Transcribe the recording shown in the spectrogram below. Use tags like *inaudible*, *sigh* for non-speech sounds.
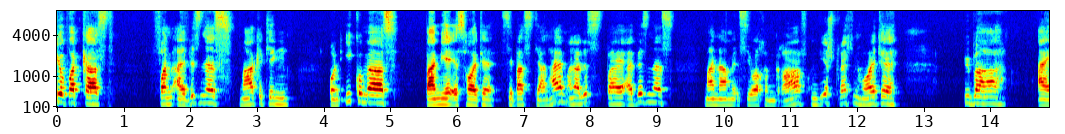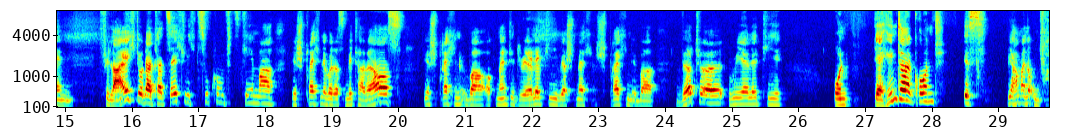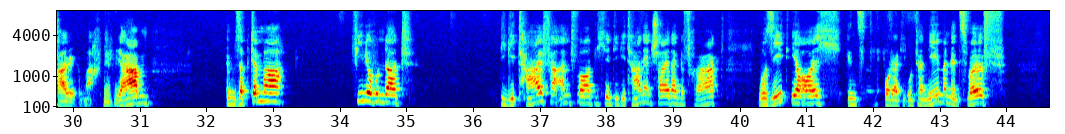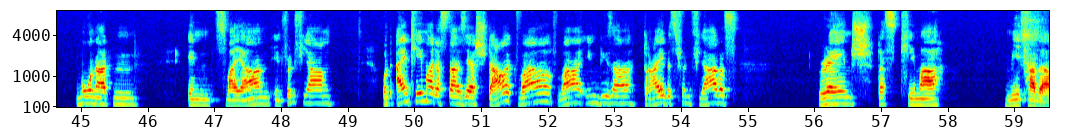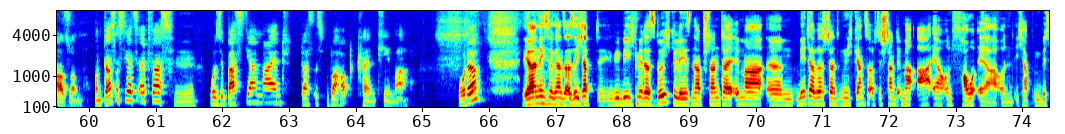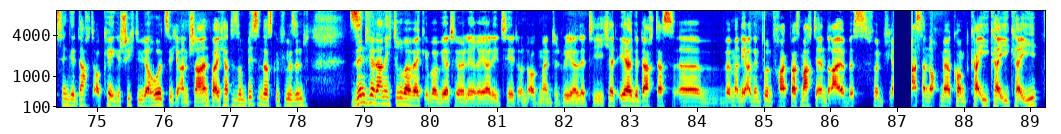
Videopodcast von iBusiness Marketing und E-Commerce. Bei mir ist heute Sebastian Heim, Analyst bei iBusiness. Mein Name ist Joachim Graf und wir sprechen heute über ein vielleicht oder tatsächlich Zukunftsthema. Wir sprechen über das Metaverse, wir sprechen über Augmented Reality, wir sprechen über Virtual Reality und der Hintergrund ist, wir haben eine Umfrage gemacht. Mhm. Wir haben im September viele hundert Digitalverantwortliche, Digitalentscheider gefragt, wo seht ihr euch ins, oder die Unternehmen in zwölf Monaten, in zwei Jahren, in fünf Jahren? Und ein Thema, das da sehr stark war, war in dieser drei bis fünf Jahres Range das Thema Metaversum. Und das ist jetzt etwas, hm. wo Sebastian meint, das ist überhaupt kein Thema. Oder? Ja, nicht so ganz. Also ich habe, wie ich mir das durchgelesen habe, stand da immer, ähm, Metaverse stand nicht ganz so oft, es stand immer AR und VR. Und ich habe ein bisschen gedacht, okay, Geschichte wiederholt sich anscheinend, weil ich hatte so ein bisschen das Gefühl, sind, sind wir da nicht drüber weg über virtuelle Realität und Augmented Reality? Ich hätte eher gedacht, dass, äh, wenn man die Agenturen fragt, was macht ihr in drei bis fünf Jahren, dass dann noch mehr kommt, KI, KI, KI.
